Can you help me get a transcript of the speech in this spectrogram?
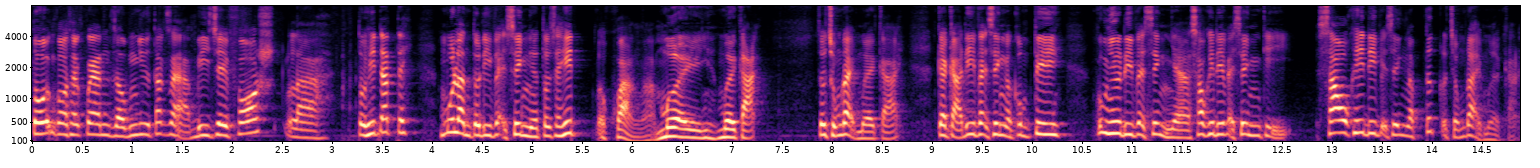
tôi cũng có thói quen giống như tác giả BJ Force là tôi hít đất đấy. Mỗi lần tôi đi vệ sinh thì tôi sẽ hít khoảng à, 10 10 cái. Tôi chống đẩy 10 cái. Kể cả đi vệ sinh ở công ty cũng như đi vệ sinh ở nhà sau khi đi vệ sinh thì sau khi đi vệ sinh lập tức là chống đẩy 10 cái.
